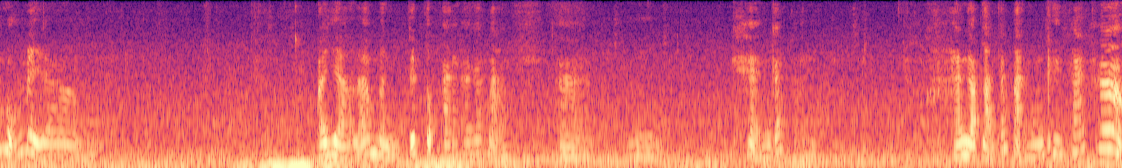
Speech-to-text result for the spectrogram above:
Muốn đi à. bây giờ đó mình tiếp tục ăn ha các bạn à, ừ, hẹn các bạn hẹn gặp lại các bạn khi khác ha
